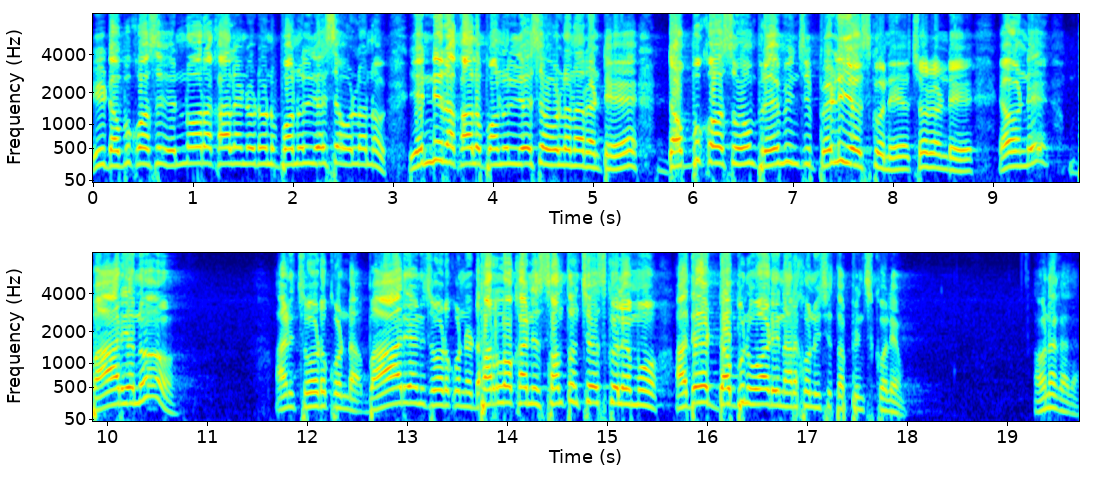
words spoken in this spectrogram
ఈ డబ్బు కోసం ఎన్నో రకాలైనటువంటి పనులు చేసేవాళ్ళను ఎన్ని రకాల పనులు చేసేవాళ్ళు ఉన్నారంటే డబ్బు కోసం ప్రేమించి పెళ్ళి చేసుకొని చూడండి ఏమండి? భార్యను అని చూడకుండా భార్య అని చూడకుండా పరలోకాన్ని సొంతం చేసుకోలేము అదే డబ్బును వాడి నరకం నుంచి తప్పించుకోలేము. అవునా కదా?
